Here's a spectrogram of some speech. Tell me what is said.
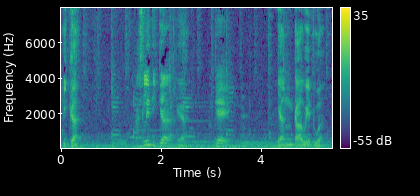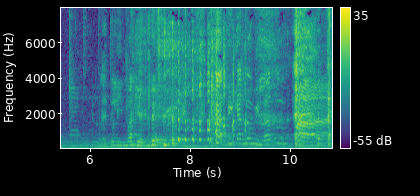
tiga, Asli tiga. ya. Oke. Yang KW dua. Nah itu lima geblek. Tadi kan lu bilang empat.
